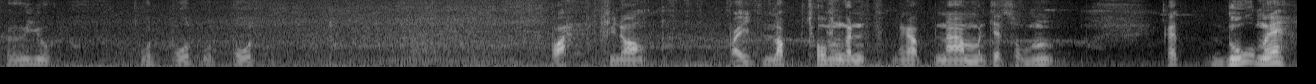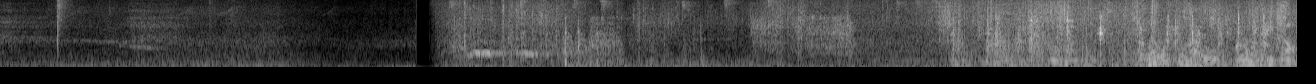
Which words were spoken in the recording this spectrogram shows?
คืออยู่อุดปูดอุดปูดไปพี่น้อง ไปรับชมกันนะครับ น้ำมันจะสมกับดุไหมดุพี่น้อง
